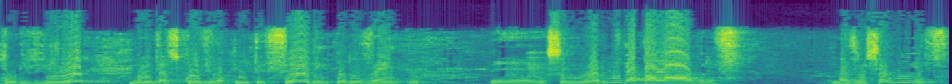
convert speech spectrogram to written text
por ver muitas coisas acontecerem, por exemplo, é, o Senhor me dá palavras, mas não são minhas.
